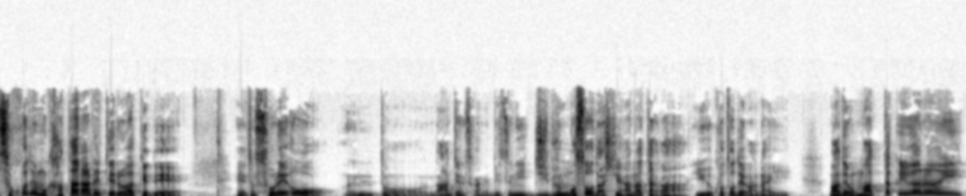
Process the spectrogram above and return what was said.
そこでも語られてるわけで、えっ、と、それを、うんと、なんていうんですかね、別に自分もそうだし、あなたが言うことではない。まあでも全く言わない、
